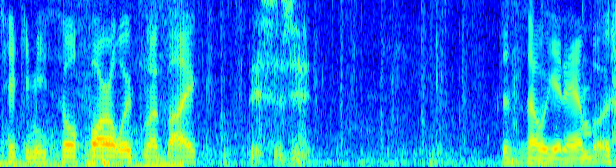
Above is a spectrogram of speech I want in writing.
Taking me so far away from my bike. This is it. This is how we get ambushed.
